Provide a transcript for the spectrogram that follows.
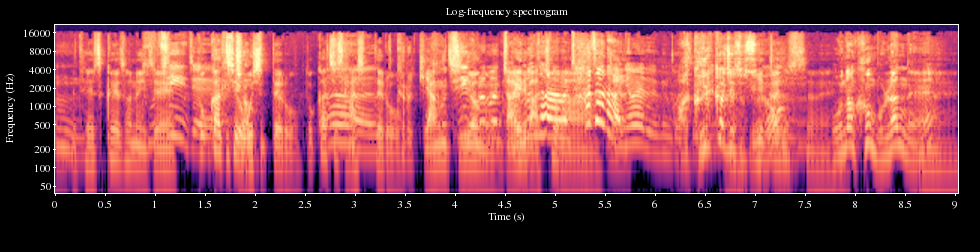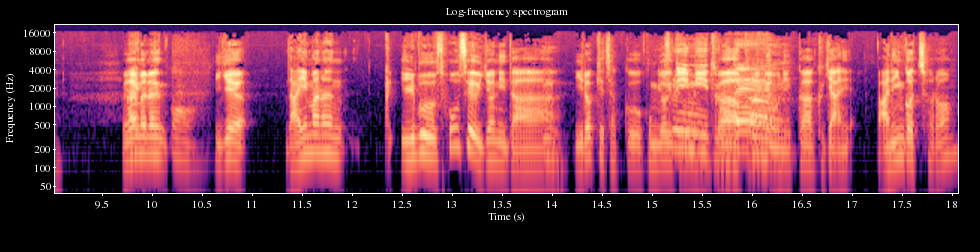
음. 데스크에서는 이제, 이제- 똑같이 그쵸. 50대로 똑같이 음. 40대로 그렇죠. 양 진영을 나이를 맞춰라. 찾아다녀야 되는 거지. 아 그렇게까지 했었어요? 그게까지 했어요. 예. 오, 난 그건 몰랐네. 네. 왜냐면은 어. 이게 나이 많은 그 일부 소수의 의견이다 음. 이렇게 자꾸 공격이 프레임이 들어오니까 들어오니까. 프레임이 오니까 그게 아니, 아닌 것처럼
